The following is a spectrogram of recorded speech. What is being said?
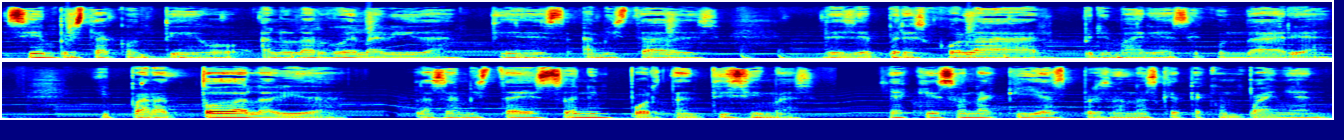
siempre está contigo a lo largo de la vida. Tienes amistades desde preescolar, primaria, secundaria y para toda la vida. Las amistades son importantísimas, ya que son aquellas personas que te acompañan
